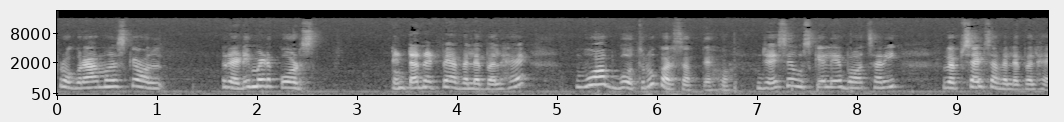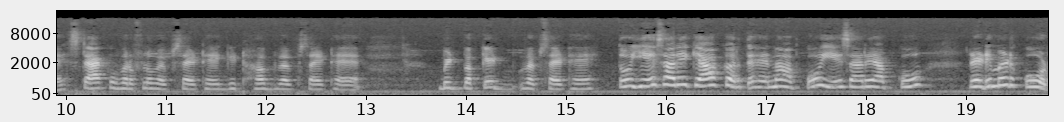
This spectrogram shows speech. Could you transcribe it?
प्रोग्रामर्स के रेडीमेड कोड्स इंटरनेट पे अवेलेबल है, वो आप गो थ्रू कर सकते हो। जैसे उसके लिए बहुत सारी वेबसाइट्स अवेलेबल है। स्टैक ओवरफ्लो वेबसाइट है गिटहब वेबसाइट है बिट बकेट वेबसाइट है। तो ये सारे क्या करते हैं ना आपको? ये सारे आपको रेडीमेड कोड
